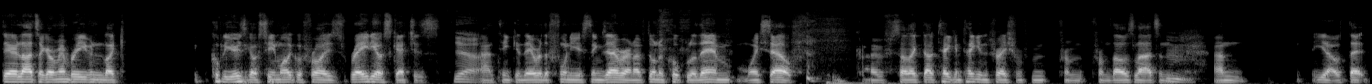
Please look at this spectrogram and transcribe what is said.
they're lads like i remember even like a couple of years ago seeing michael fry's radio sketches yeah. and thinking they were the funniest things ever. And I've done a couple of them myself, kind of. So like that, taking taking inspiration from from from those lads, and Mm. and you know that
